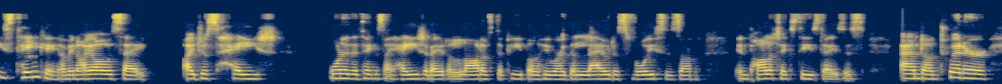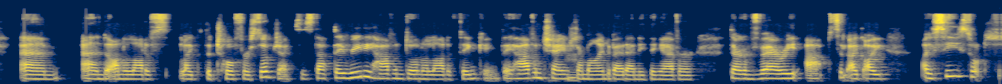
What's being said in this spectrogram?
he's thinking. I mean, I always say, I just hate one of the things I hate about a lot of the people who are the loudest voices on in politics these days is and on Twitter um, and on a lot of like the tougher subjects is that they really haven't done a lot of thinking. They haven't changed mm-hmm. their mind about anything ever. They're very absolute. Like I, I see such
